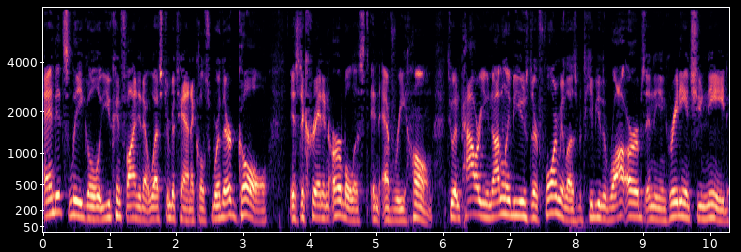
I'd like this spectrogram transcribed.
and it's legal, you can find it at Western Botanicals, where their goal is to create an herbalist in every home to empower you not only to use their formulas, but to give you the raw herbs and the ingredients you need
